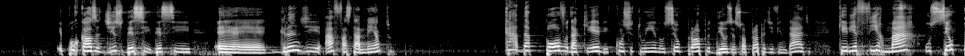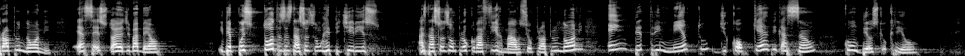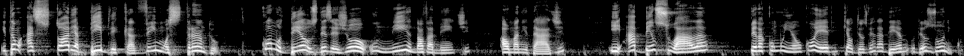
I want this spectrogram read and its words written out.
E por causa disso, desse, desse é, grande afastamento, cada povo daquele, constituindo o seu próprio Deus e a sua própria divindade, queria firmar o seu próprio nome. Essa é a história de Babel. E depois todas as nações vão repetir isso. As nações vão procurar firmar o seu próprio nome em detrimento de qualquer ligação com o Deus que o criou. Então, a história bíblica vem mostrando como Deus desejou unir novamente a humanidade e abençoá-la pela comunhão com Ele, que é o Deus verdadeiro, o Deus único.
